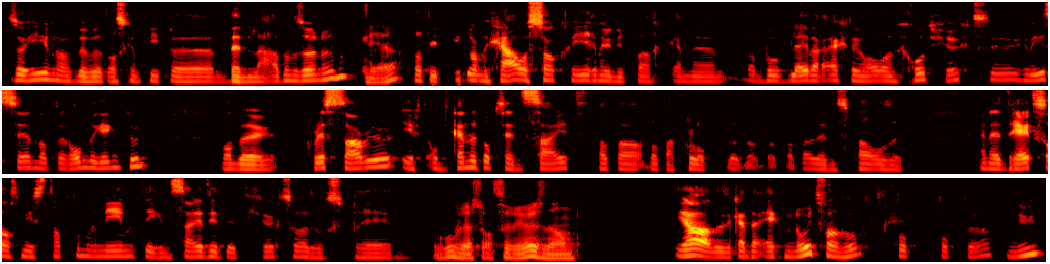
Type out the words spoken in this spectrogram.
zou geven, als bijvoorbeeld als je een piep eh, Bin Laden zou noemen, Ja. dat die piep dan een chaos zou creëren in je park. En dat moet blijkbaar echt wel een groot gerucht eh, geweest zijn dat de ronde ging toen. Want Chris Sawyer heeft ontkend het op zijn site dat dat, dat, dat klopt, dat dat, dat dat in het spel zit. En hij dreigt zelfs mee stappen te ondernemen tegen sites die dit gerucht zouden verspreiden. Oeh, dat is wel serieus dan. Ja, dus ik heb daar eigenlijk nooit van gehoord, tot, tot ja, nu.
